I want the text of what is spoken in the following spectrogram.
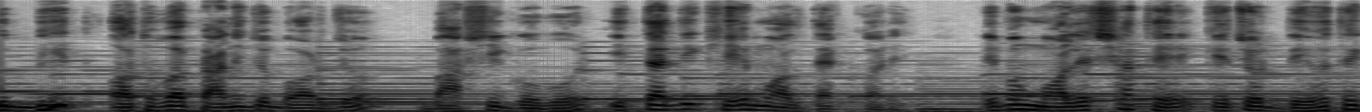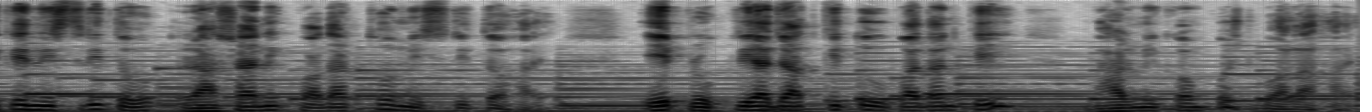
উদ্ভিদ অথবা প্রাণীজ বর্জ্য, বাসি গোবর ইত্যাদি খেয়ে মল ত্যাগ করে এবং মলের সাথে কেঁচোর দেহ থেকে নিঃসৃত রাসায়নিক পদার্থ মিশ্রিত হয়। এ প্রক্রিয়াজাতকৃত উপাদানকেই ভার্মিকম্পোস্ট বলা হয়।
